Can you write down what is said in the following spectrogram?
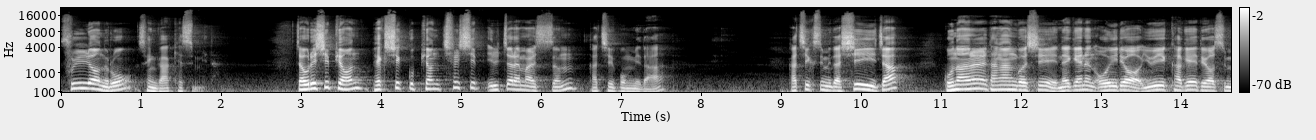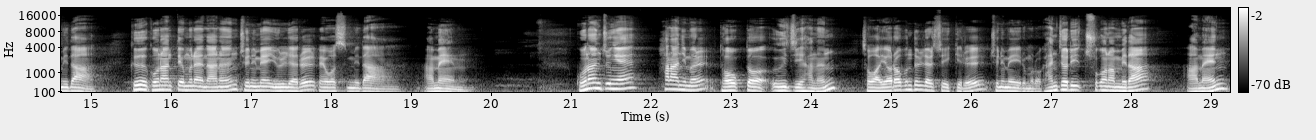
훈련으로 생각했습니다. 자, 우리 시편 119편 71절의 말씀 같이 봅니다. 같이 읽습니다. 시작. 고난을 당한 것이 내게는 오히려 유익하게 되었습니다. 그 고난 때문에 나는 주님의 윤례를 배웠습니다. 아멘. 고난 중에 하나님을 더욱더 의지하는 저와 여러분들 될 수 있기를 주님의 이름으로 간절히 축원합니다. 아멘.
